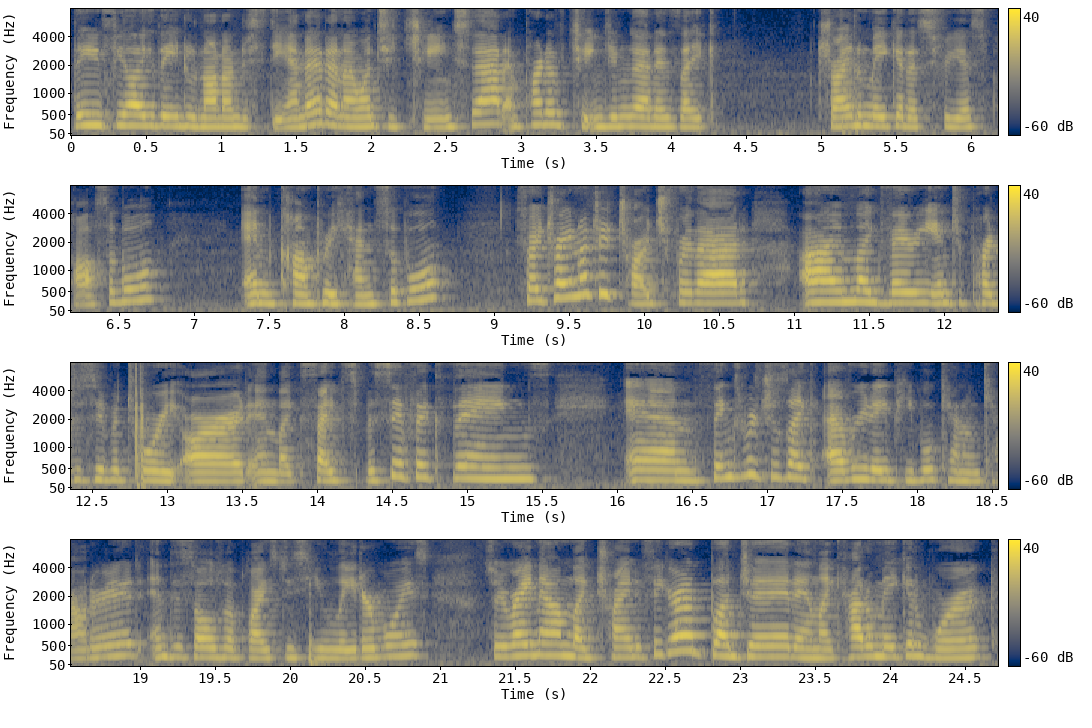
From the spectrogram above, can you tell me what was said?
they feel like they do not understand it. And I want to change that. And part of changing that is like try to make it as free as possible and comprehensible so I try not to charge for that. I'm like very into participatory art and like site specific things. and things were just like everyday people can encounter it. And this also applies to see you later boys. So right now i'm like trying to figure out budget and like how to make it work.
